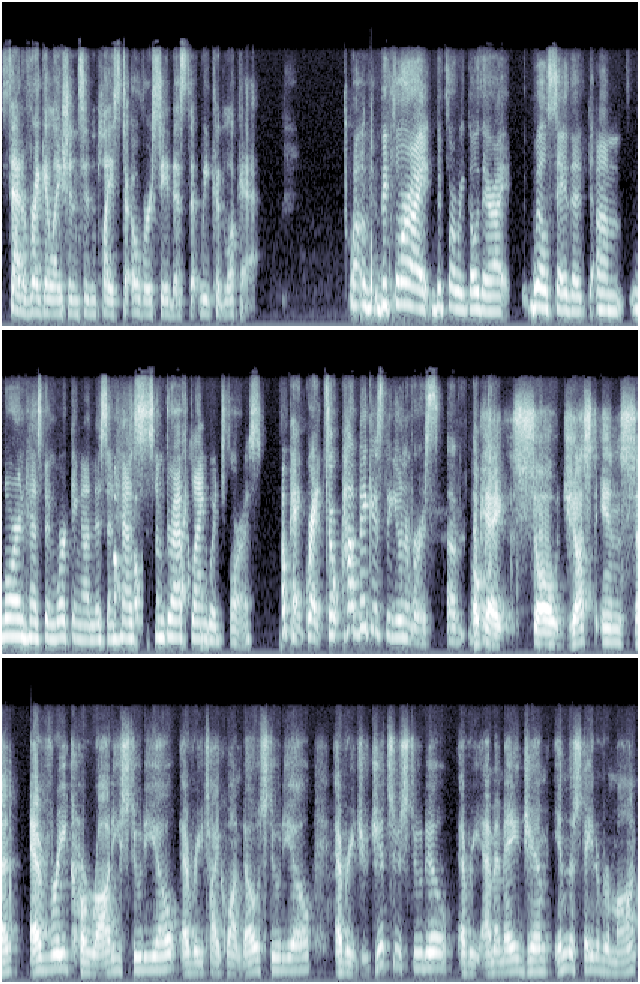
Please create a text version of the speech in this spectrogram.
set of regulations in place to oversee this that we could look at? Well, before I before we go there, I will say that um, Lauren has been working on this and has some draft language for us. Okay, great. So, how big is the universe of? Okay, so just in cent- every karate studio, every taekwondo studio, every jujitsu studio, every MMA gym in the state of Vermont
